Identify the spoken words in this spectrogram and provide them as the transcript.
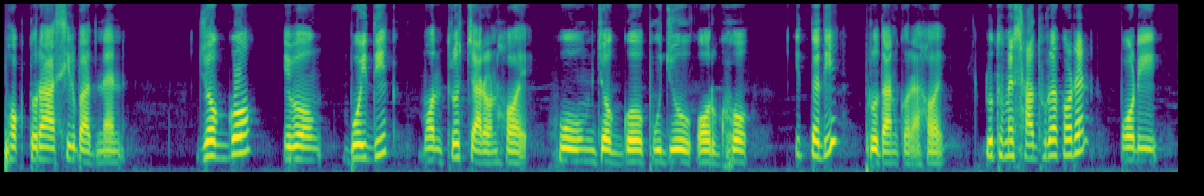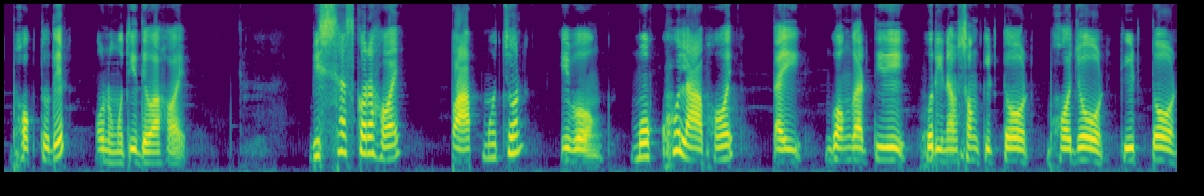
ভক্তরা আশীর্বাদ নেন। যজ্ঞ এবং বৈদিক মন্ত্রোচ্চারণ হয়। হোম, যজ্ঞ, পুজো, অর্ঘ্য ইত্যাদি প্রদান করা হয়। প্রথমে সাধুরা করেন, পরে ভক্তদের অনুমতি দেওয়া হয়। বিশ্বাস করা হয়, পাপ মোচন এবং মোক্ষ লাভ হয়, তাই গঙ্গার তীরে হরিনাম সংকীর্তন, ভজন, কীর্তন,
